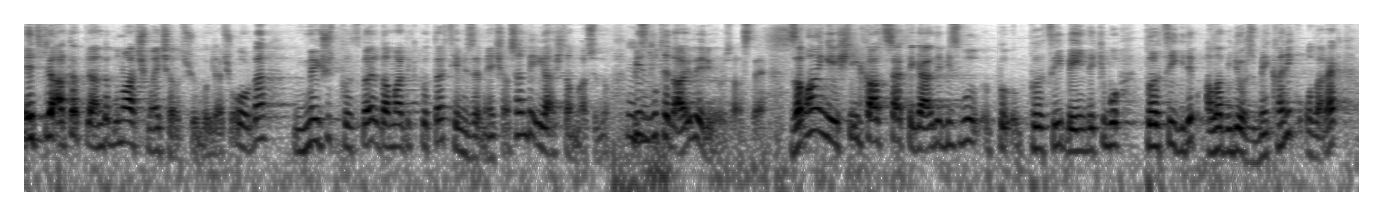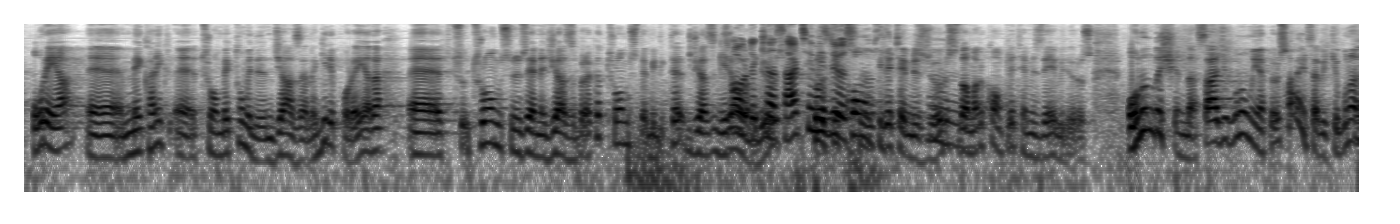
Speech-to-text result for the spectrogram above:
Etkili arka planda bunu açmaya çalışıyor bu ilaç. Orada mevcut pıhtıları, damardaki pıhtıları temizlemeye çalışan bir ilaçtan bahsediyorum. Biz bu tedavi veriyoruz hastaya. Zaman geçti, ilk 6 saatte geldi. Biz bu pı- pıhtıyı, beyindeki bu pıhtıyı gidip alabiliyoruz. Mekanik olarak oraya e, mekanik e, trombektomi dediğimiz cihazlarla girip oraya ya da e, trombüsün üzerine cihazı bırakıp trombüsle birlikte cihazı geri Oradaki alabiliyoruz. hasar Pıhtıyı temizliyorsunuz. komple temizliyoruz. Damarı komple temizleyebiliyoruz. Onun dışında sadece bunu mu yapıyoruz? Hayır tabii ki. Buna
